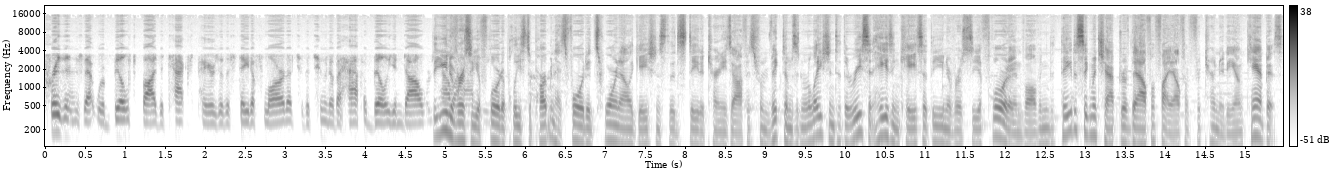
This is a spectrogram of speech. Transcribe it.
prisons that were built by the taxpayers of the state of Florida to the tune of a half a billion dollars. The University of Florida Police Department has forwarded sworn allegations to the state attorney's office from victims in relation to the recent hazing case at the University of Florida involving the Theta Sigma chapter of the Alpha Phi Alpha fraternity on campus.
